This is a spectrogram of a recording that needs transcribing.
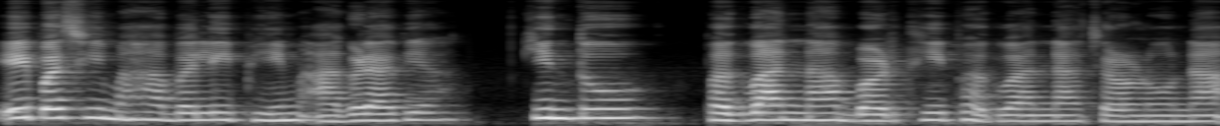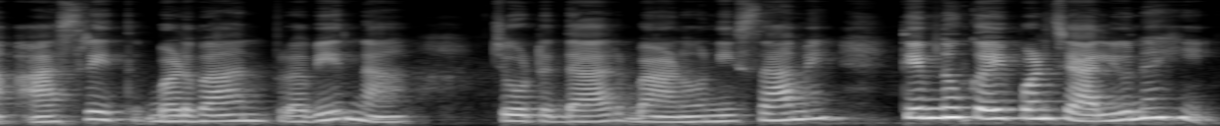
એ પછી મહાબલી ભીમ આગળ આવ્યા. કિંતુ ભગવાનના બળથી ભગવાનના ચરણોના આશ્રિત બળવાન પ્રવીરના ચોટદાર બાણોની સામે તેમનું કંઈ પણ ચાલ્યું નહીં.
